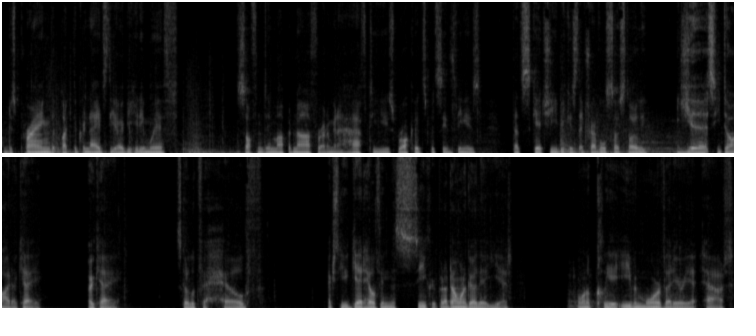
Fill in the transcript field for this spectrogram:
I'm just praying that like the grenades the ogre hit him with softened him up enough. Right, I'm going to have to use rockets, but see the thing is that's sketchy because they travel so slowly. Yes, he died. Okay. Okay. Let's go look for health. Actually, you get health in the secret, but I don't want to go there yet. I want to clear even more of that area out.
